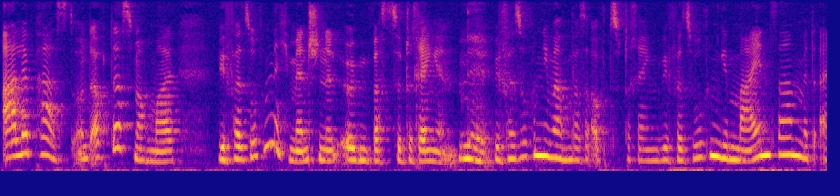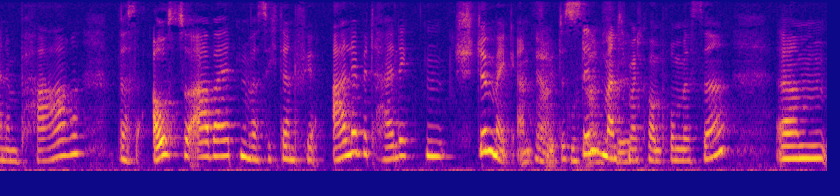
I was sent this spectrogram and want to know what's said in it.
alle passt. Und auch das nochmal. Wir versuchen nicht, Menschen in irgendwas zu drängen. Nee. Wir versuchen niemandem was aufzudrängen. Wir versuchen gemeinsam mit einem Paar was auszuarbeiten, was sich dann für alle Beteiligten stimmig anfühlt. Ja, das sind anfühlt. manchmal Kompromisse. Ähm,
